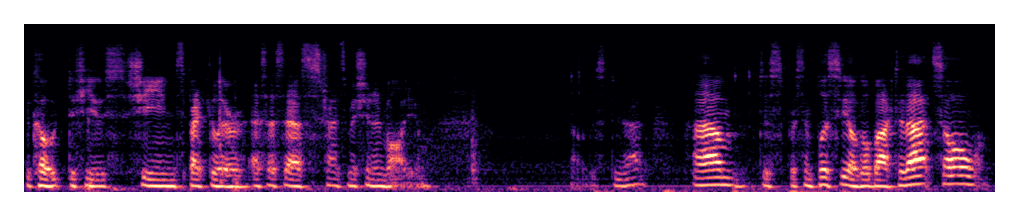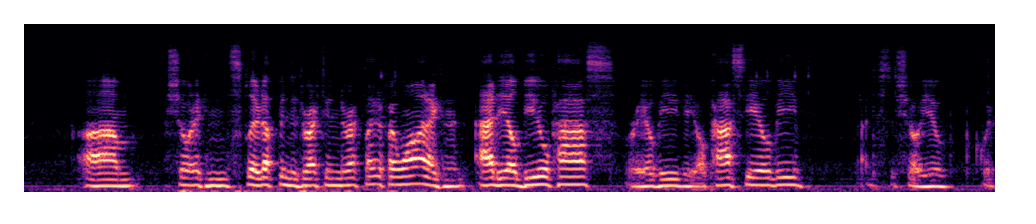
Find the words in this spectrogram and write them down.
The coat, diffuse, sheen, specular, SSS, transmission, and volume. I'll just do that. Um, just for simplicity, I'll go back to that. So um, show it. I can split it up into direct and indirect light if I want. I can add the albedo pass or AOV, the opacity AOV, uh, just to show you quick.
